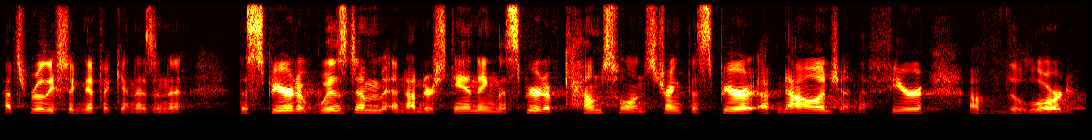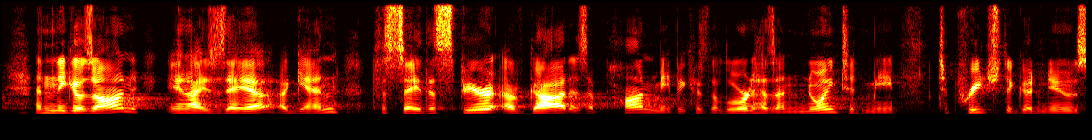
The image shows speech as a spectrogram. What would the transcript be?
That's really significant, isn't it? The spirit of wisdom and understanding, the spirit of counsel and strength, the spirit of knowledge and the fear of the Lord. And then he goes on in Isaiah again to say, The Spirit of God is upon me because the Lord has anointed me to preach the good news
